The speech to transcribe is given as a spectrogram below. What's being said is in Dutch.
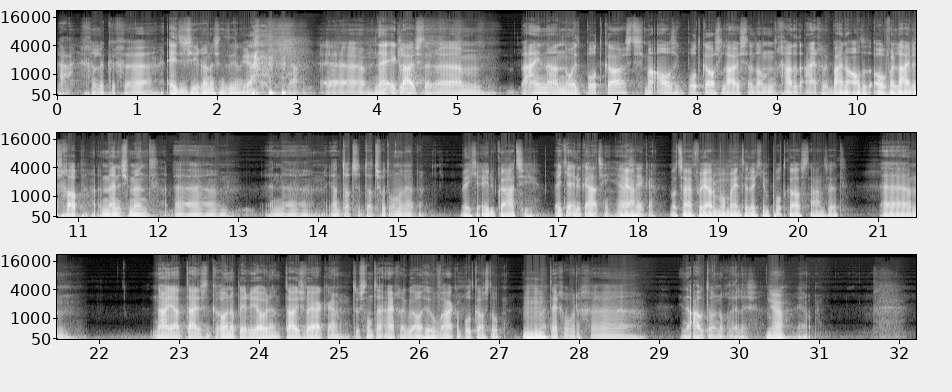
Ja, gelukkig uh, agency runners natuurlijk. Ja. ja. Uh, nee, ik luister um, bijna nooit podcasts. Maar als ik podcast luister, dan gaat het eigenlijk bijna altijd over leiderschap, management um, en uh, ja, dat, dat soort onderwerpen. Beetje educatie. Beetje educatie, ja, zeker. Wat zijn voor jou de momenten dat je een podcast aanzet? Um, nou ja, tijdens de coronaperiode, thuiswerken, toen stond er eigenlijk wel heel vaak een podcast op. Mm -hmm. Maar tegenwoordig uh, in de auto nog wel eens. Ja. Ja,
